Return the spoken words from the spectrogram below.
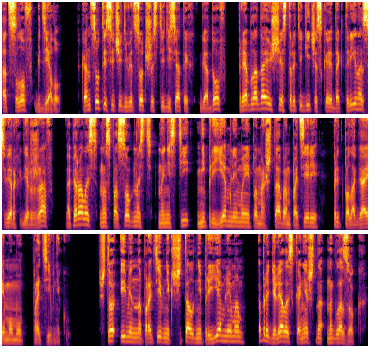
от слов к делу. К концу 1960-х годов преобладающая стратегическая доктрина сверхдержав опиралась на способность нанести неприемлемые по масштабам потери предполагаемому противнику. Что именно противник считал неприемлемым, определялось, конечно, на глазок.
